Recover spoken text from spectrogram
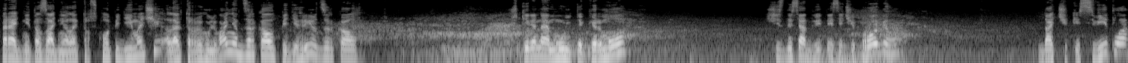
Передні та задні електросклопідіймачі, електрорегулювання дзеркал, підігрів дзеркал, шкіряне мультикермо. 62 тисячі пробігу, датчики світла,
